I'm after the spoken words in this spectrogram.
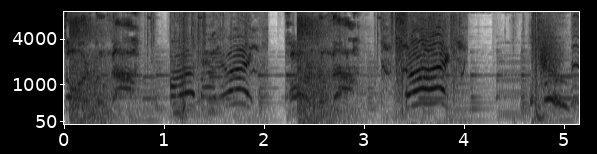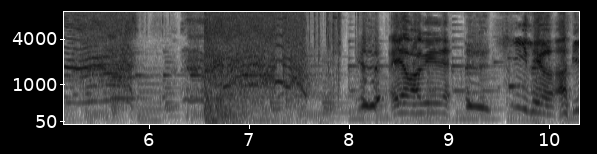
तोड़ दूँगा। फोड़ दूँगा। Gila अबे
